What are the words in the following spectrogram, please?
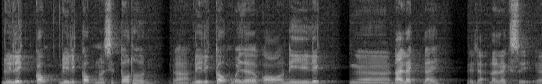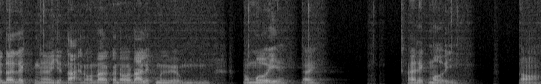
Delete cộng delete cộng nó sẽ tốt hơn. Đó. delete cộng bây giờ có delete uh, direct đấy. Để dạ, direct ờ, direct uh, hiện tại nó là cái đó direct mới nó mới ấy. đấy. Direct mới. Đó.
